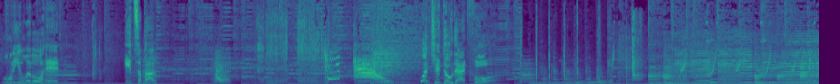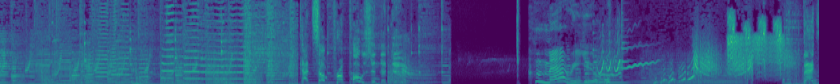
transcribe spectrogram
Wee little head. It's about. Ow! What'd you do that for? Got some proposing to do. Marry you? That's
